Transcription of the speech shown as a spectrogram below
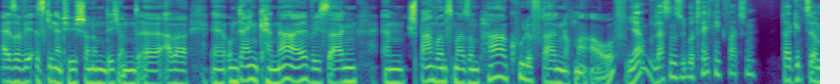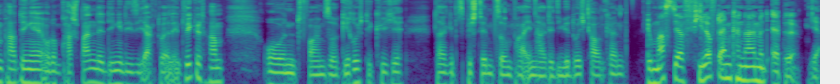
Also wir, es geht natürlich schon um dich und äh, aber äh, um deinen Kanal würde ich sagen, ähm, sparen wir uns mal so ein paar coole Fragen nochmal auf. Ja, lass uns über Technik quatschen. Da gibt's ja ein paar Dinge oder ein paar spannende Dinge, die sich aktuell entwickelt haben. Und vor allem so Gerüchteküche, da gibt's bestimmt so ein paar Inhalte, die wir durchkauen können. Du machst ja viel auf deinem Kanal mit Apple. Ja.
